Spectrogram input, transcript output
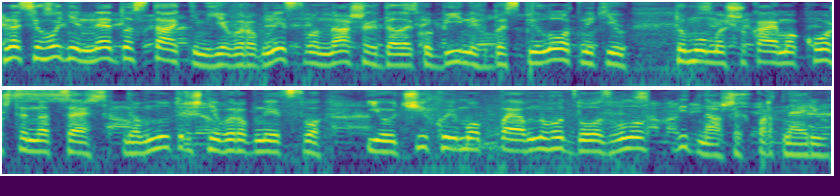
На сьогодні недостатнім є виробництво наших далекобійних безпілотників. Тому ми шукаємо кошти на це на внутрішнє виробництво і очікуємо певного дозволу від наших партнерів.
